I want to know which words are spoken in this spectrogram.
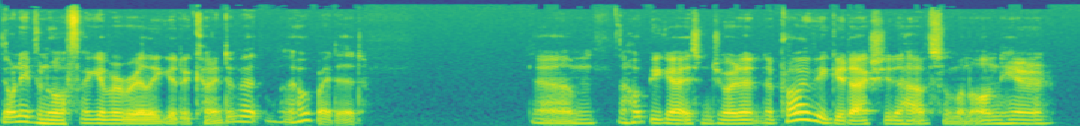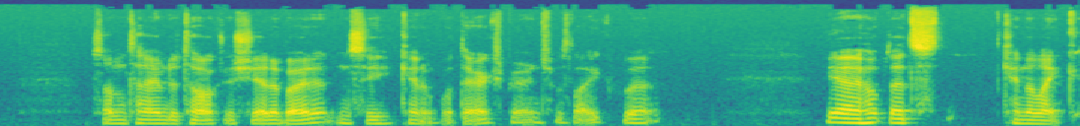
don't even know if I give a really good account of it. I hope I did. Um, I hope you guys enjoyed it. It'd probably be good actually to have someone on here sometime to talk the shit about it and see kind of what their experience was like. But yeah, I hope that's kind of like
